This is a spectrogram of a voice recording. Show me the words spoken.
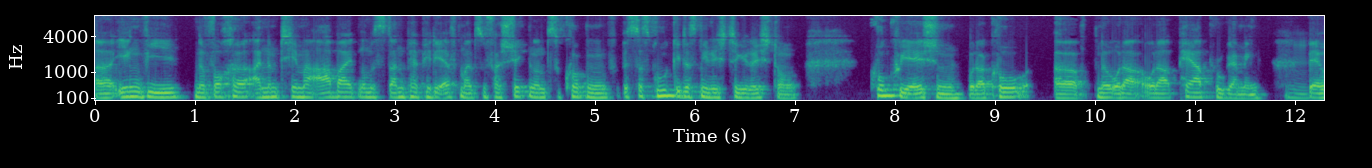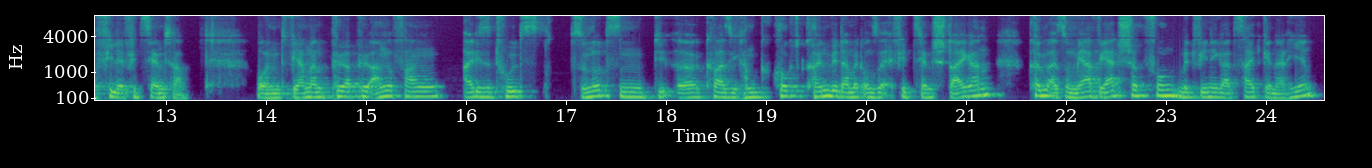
äh, irgendwie eine Woche an einem Thema arbeiten, um es dann per PDF mal zu verschicken und zu gucken, ist das gut, geht es in die richtige Richtung? Co-Creation oder Co- äh, ne, oder, oder Pair-Programming mhm. wäre viel effizienter. Und wir haben dann peu à peu angefangen, all diese Tools zu nutzen, die äh, quasi haben geguckt, können wir damit unsere Effizienz steigern? Können wir also mehr Wertschöpfung mit weniger Zeit generieren?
